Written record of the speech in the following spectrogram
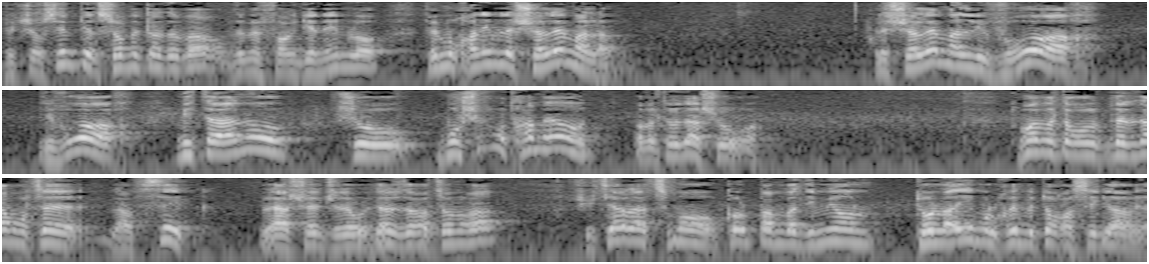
וכשעושים פרסומת לדבר ומפרגנים לו ומוכנים לשלם עליו, לשלם על לברוח, לברוח מתענוג שהוא מושך אותך מאוד, אבל אתה יודע שהוא רע. כמו אם אתה, בן אדם רוצה להפסיק לעשן, שהוא יודע שזה רצון רע, שייצר לעצמו כל פעם בדמיון תולעים הולכים בתוך הסיגריה,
